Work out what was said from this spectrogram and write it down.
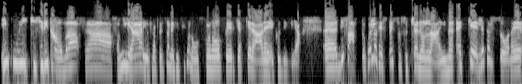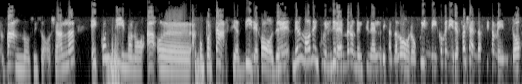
in cui ci si ritrova fra familiari o fra persone che si conoscono per chiacchierare e così via. Eh, di fatto quello che spesso succede online è che le persone vanno sui social e continuano a, eh, a, comportarsi, a dire cose nel modo in cui le direbbero nel tinello di casa loro, quindi come dire facendo affidamento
